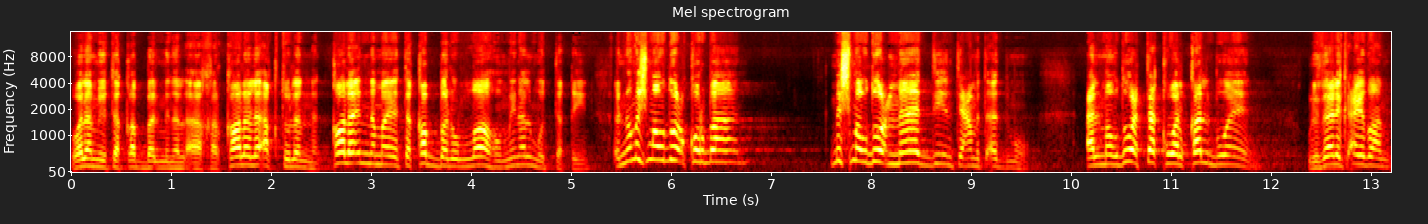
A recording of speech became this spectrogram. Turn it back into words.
ولم يتقبل من الآخر. قال لا أقتلنك. قال إنما يتقبل الله من المتقين. إنه مش موضوع قربان. مش موضوع مادي أنت عم تقدمه. الموضوع تقوى القلب وين؟ ولذلك أيضا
